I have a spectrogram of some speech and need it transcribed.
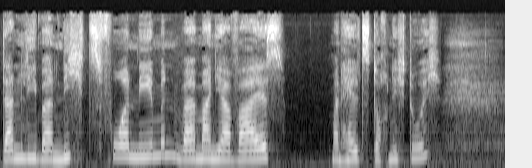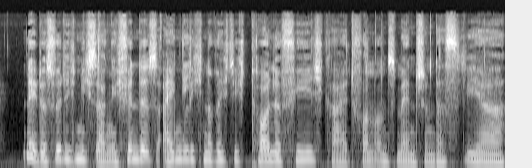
dann lieber nichts vornehmen, weil man ja weiß, man hält es doch nicht durch? Nee, das würde ich nicht sagen. Ich finde es eigentlich eine richtig tolle Fähigkeit von uns Menschen, dass wir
